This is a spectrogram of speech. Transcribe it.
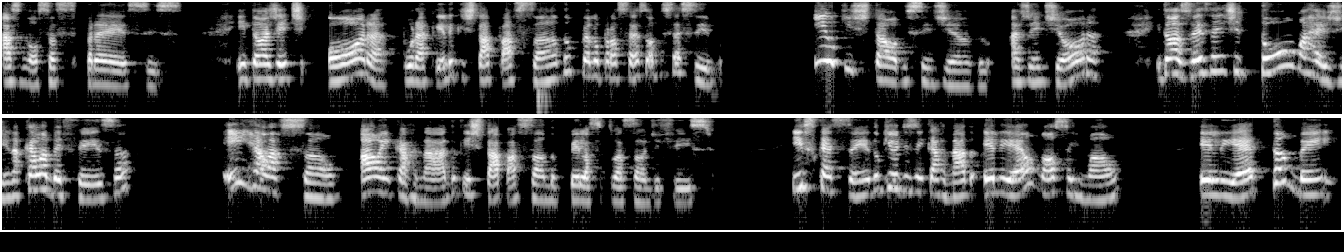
as nossas preces. Então, a gente ora por aquele que está passando pelo processo obsessivo. E o que está obsidiando? A gente ora. Então, às vezes, a gente toma, Regina, aquela defesa em relação ao encarnado que está passando pela situação difícil, esquecendo que o desencarnado, ele é o nosso irmão, ele é também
